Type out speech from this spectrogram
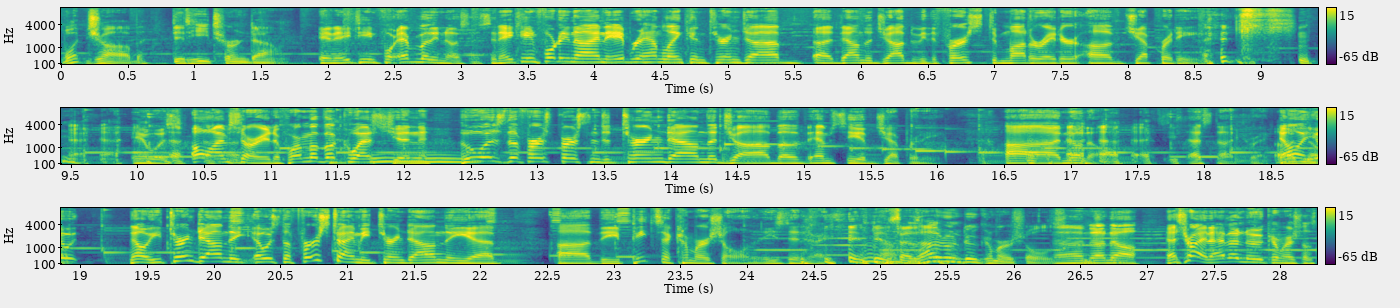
What job did he turn down? In 1840, everybody knows this. In 1849, Abraham Lincoln turned job, uh, down the job to be the first moderator of Jeopardy. it was, oh, I'm sorry, in the form of a question, who was the first person to turn down the job of MC of Jeopardy? Uh, no, no, that's not correct. No, Uh, no. It, no, he turned down the, it was the first time he turned down the, uh, the pizza commercial that he's in right He says, I don't do commercials. uh, no, no, that's right. I don't do commercials.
